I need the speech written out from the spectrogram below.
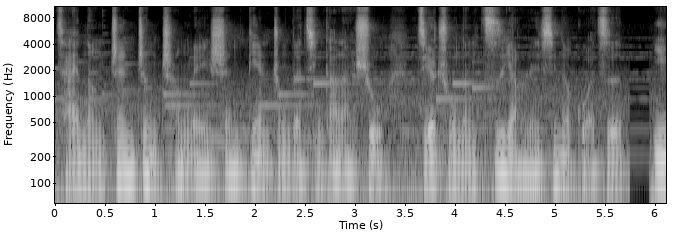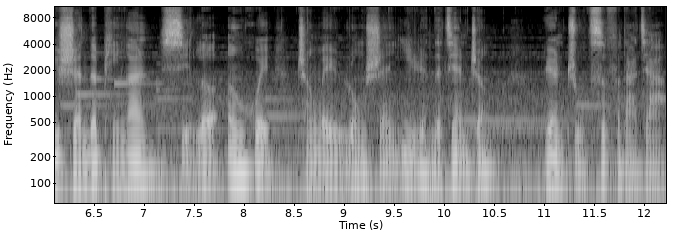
才能真正成为神殿中的金橄榄树，结出能滋养人心的果子，以神的平安、喜乐、恩惠，成为容神一人的见证。愿主赐福大家。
